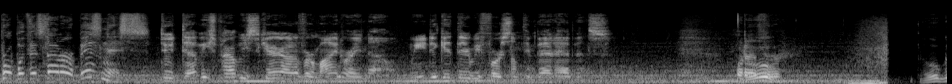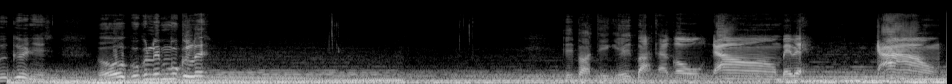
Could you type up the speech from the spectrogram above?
Bro, but that's not our business. Dude, Debbie's probably scared out of her mind right now. We need to get there before something bad happens. Whatever. Ooh. Oh, good goodness. Oh, googly moogly. It's about to, it's about to go down, baby. Down.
